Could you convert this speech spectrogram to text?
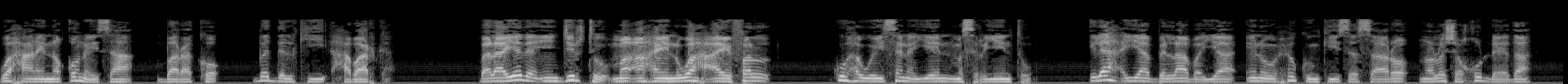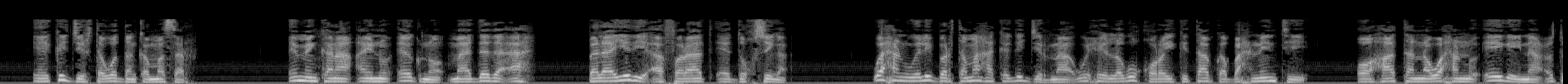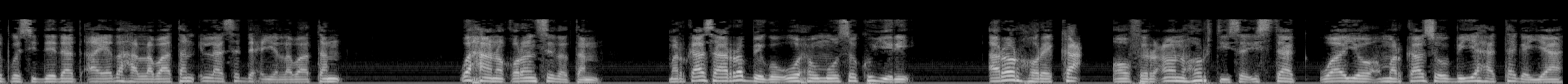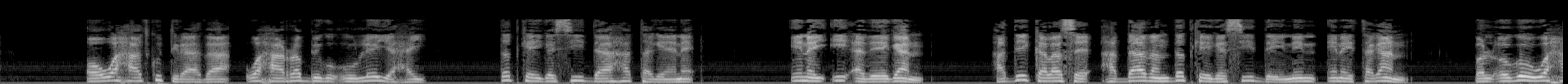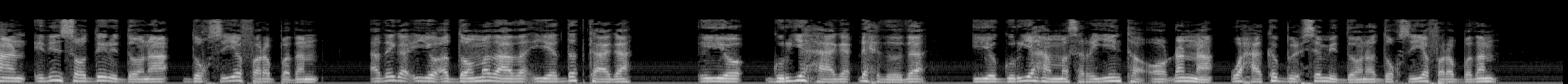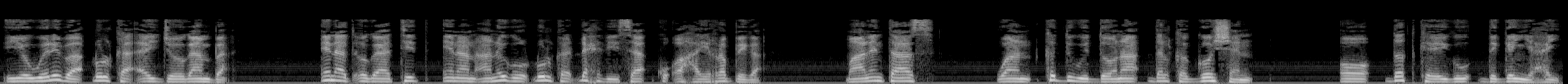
waxaanay noqonaysaa barako beddelkii habaarka. Balaayada injirtu ma ahayn wax ay fal ku hawaysanayeen masriyiintu. Ilaah ayaa bilaabaya inuu xukunkiisa saaro nolosha qudheeda ee ka jirta waddanka masar. Iminkana aynu eegno maaddada ah balaayadii afaraad ee duqsiga. Waxaan weli bartamaha kaga jirnaa wixii lagu qoray kitaabka baxniintii oo haatanna waxaannu eegaynaa cutubka siddeedaad aayadaha labaatan ilaa saddex iyo labaatan. Waxaana qoran sida tan markaasaa rabbigu wuxuu muuse ku yidhi aroor hore kac oo fircoon hortiisa istaag waayo markaasuu biyaha tegayaa oo waxaad ku tidhaahdaa waxaa rabbigu uu leeyahay dadkayga sii daa ha tageene inay ii adeegaan haddii kalese haddaadan dadkayga sii daynin inay tagaan bal ogow waxaan idin soo diri doonaa duqsiyo fara badan adiga iyo addoommadaada iyo dadkaaga iyo guryahaaga dhexdooda iyo guryaha masriyiinta oo dhanna waxaa ka buuxsami doona duqsiyo fara badan iyo weliba dhulka ay joogaanba. Inaad ogaatid inaan anigu dhulka dhexdiisa ku ahay rabbiga maalintaas waan ka duwi doonaa dalka gooshen oo dadkaygu deggan yahay.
